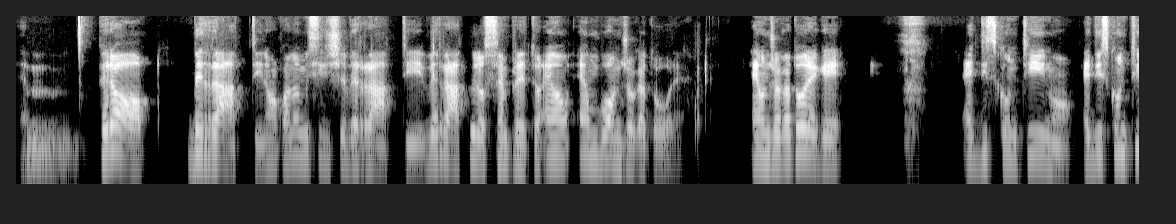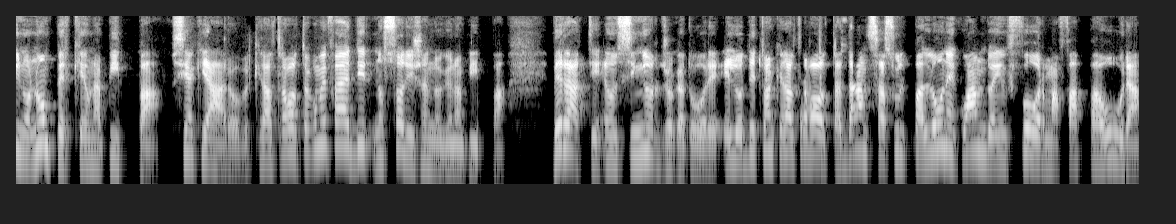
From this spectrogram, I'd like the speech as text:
Ehm, però Verratti, no? Quando mi si dice Verratti, Verratti l'ho sempre detto, è un, è un buon giocatore. È un giocatore che è discontinuo, è discontinuo non perché è una pippa, sia chiaro, perché l'altra volta come fai a dire, non sto dicendo che è una pippa, Verratti è un signor giocatore e l'ho detto anche l'altra volta, danza sul pallone quando è in forma, fa paura,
